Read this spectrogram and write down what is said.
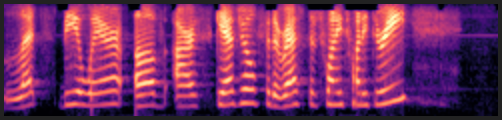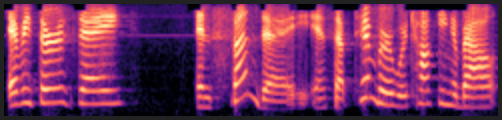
let's be aware of our schedule for the rest of 2023. Every Thursday, and Sunday in September, we're talking about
